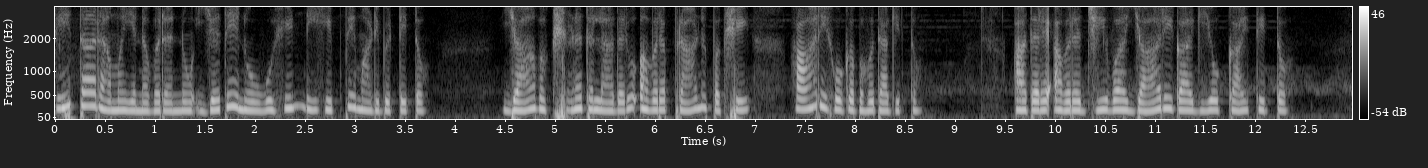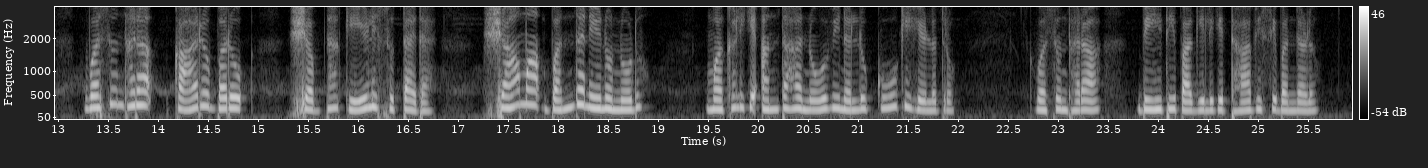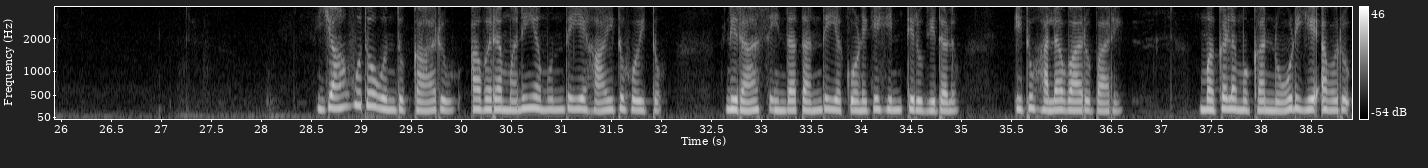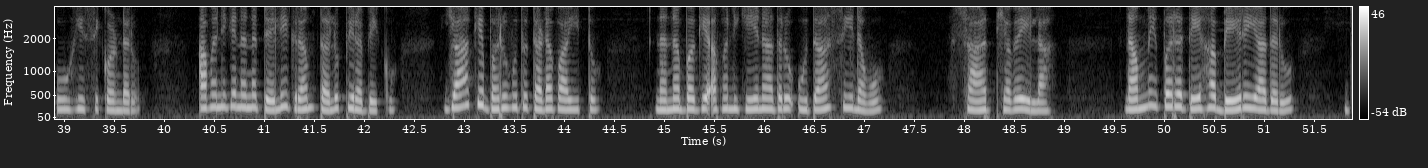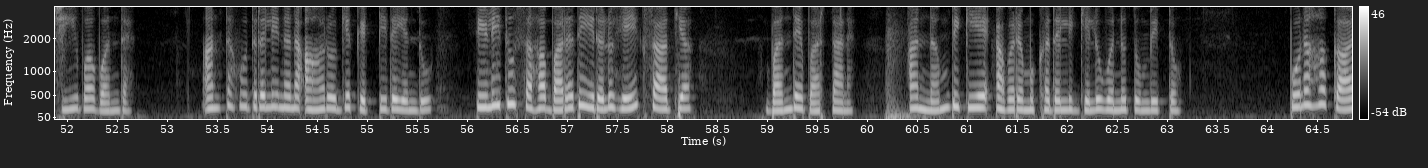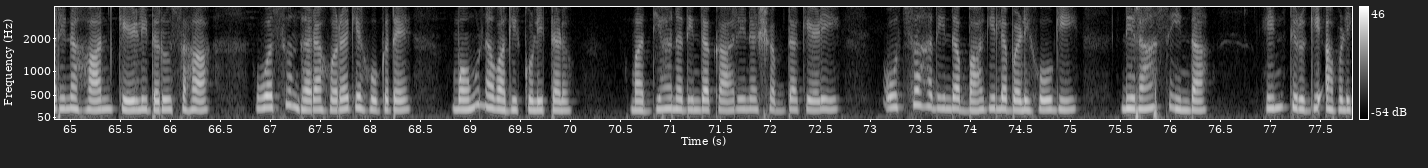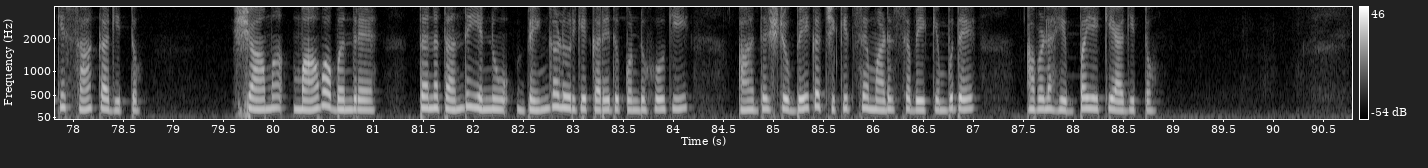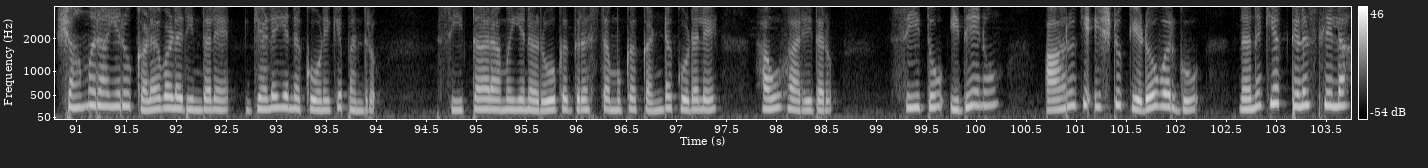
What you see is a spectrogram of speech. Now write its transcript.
ಸೀತಾರಾಮಯ್ಯನವರನ್ನು ಎದೆ ನೋವು ಹಿಂಡಿ ಹಿಪ್ಪೆ ಮಾಡಿಬಿಟ್ಟಿತ್ತು. ಯಾವ ಕ್ಷಣದಲ್ಲಾದರೂ ಅವರ ಪ್ರಾಣಪಕ್ಷಿ ಹಾರಿ ಹೋಗಬಹುದಾಗಿತ್ತು. ಆದರೆ ಅವರ ಜೀವ ಯಾರಿಗಾಗಿಯೋ ಕಾಯ್ತಿತ್ತು. ವಸುಂಧರ ಕಾರು ಬರೋ ಶಬ್ದ ಕೇಳಿಸುತ್ತಾ ಇದೆ. ಶ್ಯಾಮ ಬಂದನೇನೋ ನೋಡು? ಮಗಳಿಗೆ ಅಂತಹ ನೋವಿನಲ್ಲೂ ಕೂಗಿ ಹೇಳಿದ್ರು. ವಸುಂಧರ ಬೀದಿ ಬಾಗಿಲಿಗೆ ಧಾವಿಸಿ ಬಂದಳು. ಯಾವುದೋ ಒಂದು ಕಾರು ಅವರ ಮನೆಯ ಮುಂದೆಯೇ ಹಾಯ್ದು ಹೋಯಿತು. ನಿರಾಸೆಯಿಂದ ತಂದೆಯ ಕೋಣೆಗೆ ಹಿಂತಿರುಗಿದಳು. ಇದು ಹಲವಾರು ಬಾರಿ. ಮಗಳ ಮುಖ ನೋಡಿಯೇ ಅವರು ಊಹಿಸಿಕೊಂಡರು. ಅವನಿಗೆ ನನ್ನ ಟೆಲಿಗ್ರಾಮ್ ತಲುಪಿರಬೇಕು. ಯಾಕೆ ಬರುವುದು ತಡವಾಯಿತು? ನನ್ನ ಬಗ್ಗೆ ಅವನಿಗೇನಾದರೂ ಉದಾಸೀನವೋ? ಸಾಧ್ಯವೇ ಇಲ್ಲ. ನಮ್ಮಿಬ್ಬರ ದೇಹ ಬೇರೆಯಾದರೂ ಜೀವ ಒಂದೇ. ಅಂತಹುದರಲ್ಲಿ ನನ್ನ ಆರೋಗ್ಯ ಕೆಟ್ಟಿದೆ ಎಂದು ತಿಳಿದು ಸಹ ಬರದೇ ಇರಲು ಹೇಗೆ ಸಾಧ್ಯ? ಬಂದೇ ಬರ್ತಾನೆ. ಆ ನಂಬಿಕೆಯೇ ಅವರ ಮುಖದಲ್ಲಿ ಗೆಲುವನ್ನು ತುಂಬಿತ್ತು. ಪುನಃ ಕಾರಿನ ಹಾನ್ ಕೇಳಿದರೂ ಸಹ ವಸುಂಧರ ಹೊರಗೆ ಹೋಗದೆ ಮೌನವಾಗಿ ಕುಳಿತಳು. ಮಧ್ಯಾಹ್ನದಿಂದ ಕಾರಿನ ಶಬ್ದ ಕೇಳಿ ಉತ್ಸಾಹದಿಂದ ಬಾಗಿಲ ಬಳಿ ಹೋಗಿ ನಿರಾಸೆಯಿಂದ ಹಿಂತಿರುಗಿ ಅವಳಿಗೆ ಸಾಕಾಗಿತ್ತು. ಶ್ಯಾಮ, ಮಾವ ಬಂದ್ರೆ ತನ್ನ ತಂದೆಯನ್ನು ಬೆಂಗಳೂರಿಗೆ ಕರೆದುಕೊಂಡು ಹೋಗಿ ಆದಷ್ಟು ಬೇಗ ಚಿಕಿತ್ಸೆ ಮಾಡಿಸಬೇಕೆಂಬುದೇ ಅವಳ ಹೆಬ್ಬಯಕೆಯಾಗಿತ್ತು. ಶ್ಯಾಮರಾಯರು ಕಳವಳದಿಂದಲೇ ಗೆಳೆಯನ ಕೋಣೆಗೆ ಬಂದರು. ಸೀತಾರಾಮಯ್ಯನ ರೋಗಗ್ರಸ್ತ ಮುಖ ಕಂಡ ಕೂಡಲೇ ಹೌಹಾರಿದರು ಸೀತು, ಇದೇನು? ಆರೋಗ್ಯ ಇಷ್ಟು ಕೆಡೋವರೆಗೂ ನನಗ್ಯಾಕೆ ತಿಳಿಸ್ಲಿಲ್ಲ?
